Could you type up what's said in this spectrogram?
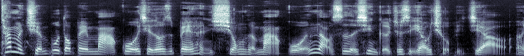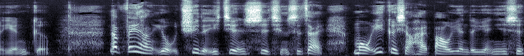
他们全部都被骂过，而且都是被很凶的骂过。那老师的性格就是要求比较呃严格。那非常有趣的一件事情是在某一个小孩抱怨的原因是：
